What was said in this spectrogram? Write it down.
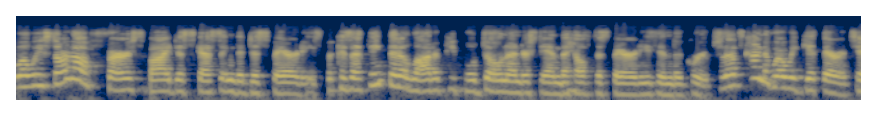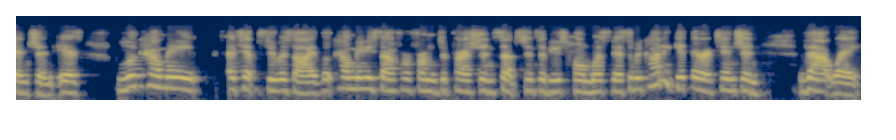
Well, we start off first by discussing the disparities because I think that a lot of people don't understand the health disparities in the group. So that's kind of where we get their attention is look how many attempt suicide. Look how many suffer from depression, substance abuse, homelessness. So we kind of get their attention that way.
